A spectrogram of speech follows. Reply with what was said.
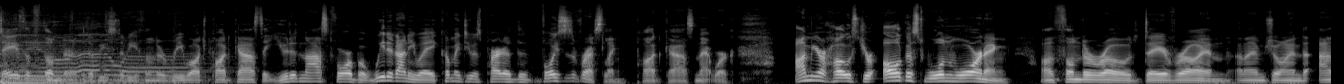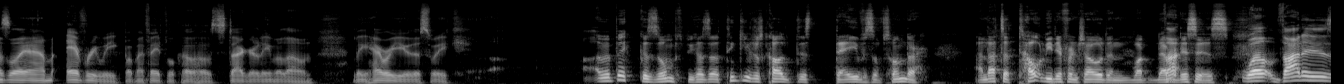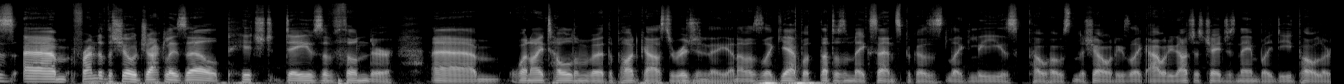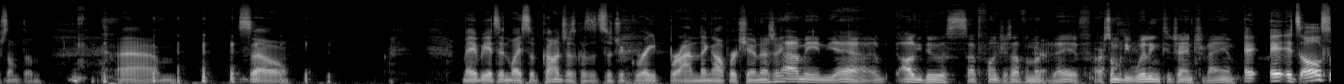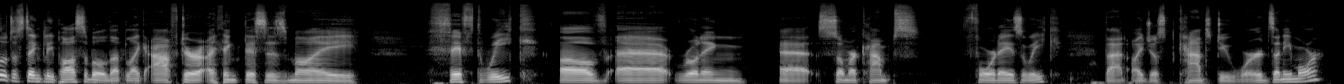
Days of Thunder, the WCW Thunder rewatch podcast that you didn't ask for, but we did anyway, coming to you as part of the Voices of Wrestling podcast network. I'm your host, your August 1 warning on Thunder Road, Dave Ryan, and I'm joined, as I am every week, by my faithful co host, Stagger Lee Malone. Lee, how are you this week? I'm a bit gazumped because I think you just called this Daves of Thunder. And that's a totally different show than whatever That- this is. Well, that is um friend of the show Jack Lazell pitched Daves of Thunder um when I told him about the podcast originally and I was like, Yeah, but that doesn't make sense because like Lee is co hosting the show and he's like, Ah, would he not just change his name by Deed poll or something? um so maybe it's in my subconscious because it's such a great branding opportunity. I mean, yeah, all you do is have to find yourself another Dave or somebody willing to change their name. it, it- it's also distinctly possible that like after I think this is my fifth week of uh running uh summer camps four days a week that I just can't do words anymore.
